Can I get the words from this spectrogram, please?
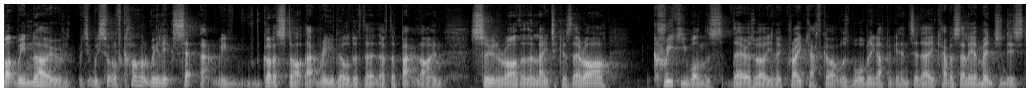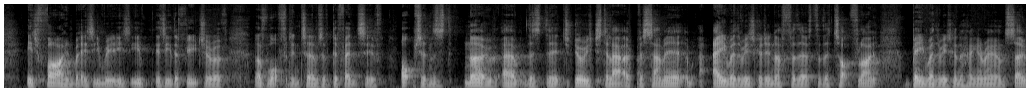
but we know we sort of can't really accept that. We've got to start that rebuild of the of the back line sooner rather than later because there are creaky ones there as well. You know, Craig Cathcart was warming up again today. Kabasele, I mentioned, is is fine, but is he really is he, is he the future of, of Watford in terms of defensive options? No, uh, there's the jury's still out over Samir. A whether he's good enough for the for the top flight. B whether he's going to hang around. So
